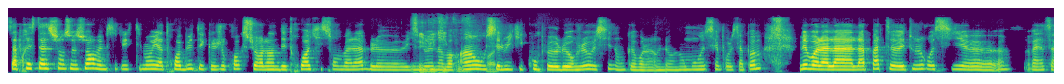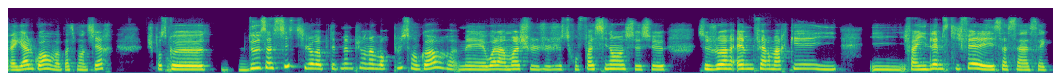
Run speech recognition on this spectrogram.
sa prestation ce soir, même si effectivement il y a trois buts et que je crois que sur l'un des trois qui sont valables, euh, il doit y en avoir un ou c'est lui qui coupe euh, le hors-jeu aussi. Donc euh, voilà, au moins aussi pour le sapom. Mais voilà, la, la patte est toujours aussi. ça régale, quoi, on va pas se mentir. Je pense que deux assists, il aurait peut-être même pu en avoir plus encore. Mais voilà, moi, je, trouve fascinant. Ce, joueur aime faire marquer. Il, il, aime ce qu'il fait et ça, c'est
